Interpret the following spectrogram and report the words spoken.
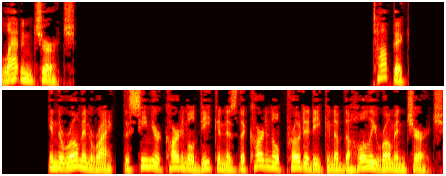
Latin Church. In the Roman Rite, the senior cardinal deacon is the cardinal protodeacon of the Holy Roman Church.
